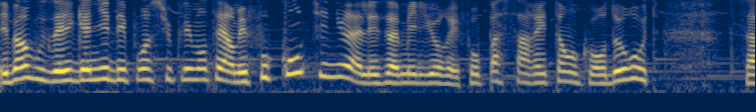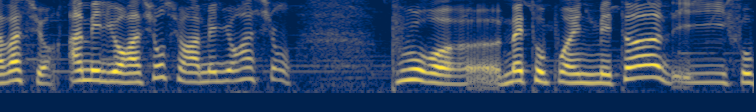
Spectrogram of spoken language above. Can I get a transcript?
eh ben, vous allez gagner des points supplémentaires. Mais il faut continuer à les améliorer. Il ne faut pas s'arrêter en cours de route. Ça va sur amélioration sur amélioration. Pour euh, mettre au point une méthode, il faut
